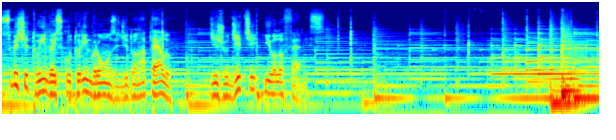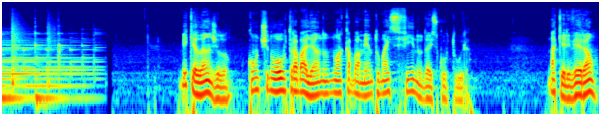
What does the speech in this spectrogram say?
substituindo a escultura em bronze de Donatello de Judite e Olofemes. Michelangelo continuou trabalhando no acabamento mais fino da escultura. Naquele verão,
